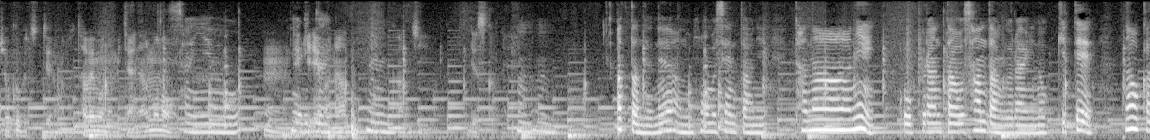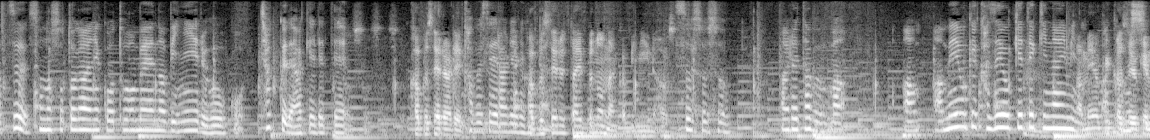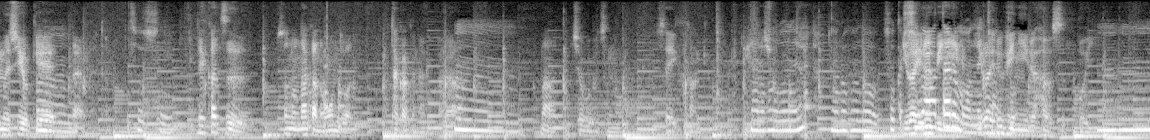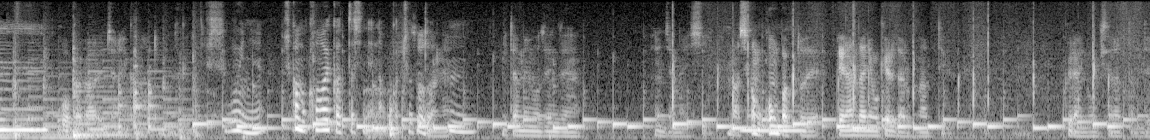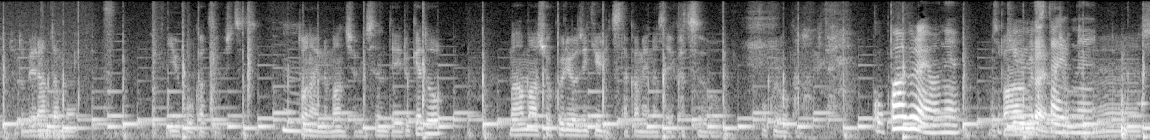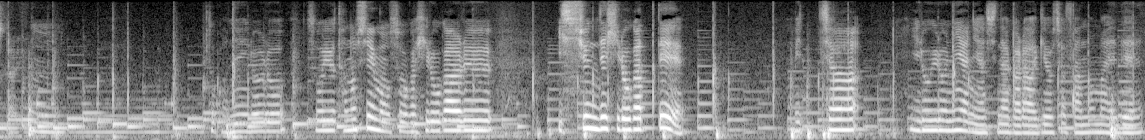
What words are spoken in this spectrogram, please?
植物っていうのかな食べ物みたいなものを、菜園をうん、できればなってうん感じですかね。うん。うんあったんだよねあのホームセンターに棚にこうプランターを3段ぐらいに乗っけてなおかつその外側にこう透明のビニールをこうチャックで開けれてそうそうそうそう。かぶせられるかぶせられるかぶせるタイプのなんかビニールハウスそうそうそうあれ多分まああ雨よけ風よけ的な意味で、雨よけあ風よけ虫虫よけだよね、うん。そうそうでかつその中の温度は高くなるから、うん。まあ植物の生育環境なるほどね。なるほど。そうか日は当たるもんねいわゆるビニールハウスっぽいうん。効果があるんじゃないかなと思うんだけど。すごいね。しかも可愛かったしねなんかちょっと。そうだね。ん。見た目も全然変じゃないし、まあ、しかもコンパクトでベランダに置けるだろうなっていうぐらいの大きさだったんでちょっとベランダも有効活用しつつうん。都内のマンションに住んでいるけどまあまあ食料自給率高めな生活を送ろうかなみたいな。5%ぐらいはね自給5%ぐらいはちょっとしたいよねしたいうん。とかねいろいろそういう楽しい妄想が広がる一瞬で広がってめっちゃいろいろニヤニヤしながら業者さんの前で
